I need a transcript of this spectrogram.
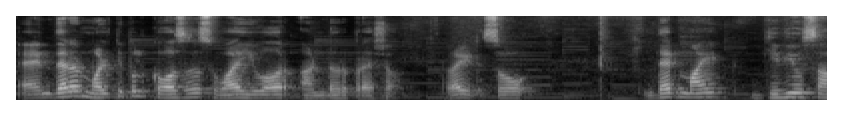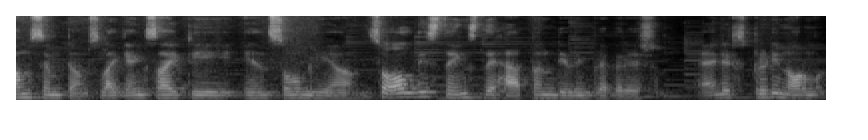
and there are multiple causes why you are under pressure right so that might give you some symptoms like anxiety insomnia. So all these things they happen during preparation. And it's pretty normal.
